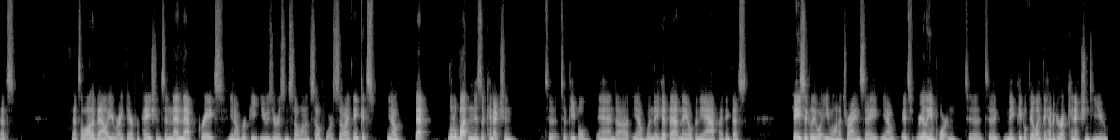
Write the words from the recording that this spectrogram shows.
That's that's a lot of value right there for patients, and then that creates you know repeat users and so on and so forth. So I think it's you know that little button is a connection to to people, and uh, you know when they hit that and they open the app, I think that's basically what you want to try and say you know it's really important to to make people feel like they have a direct connection to you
